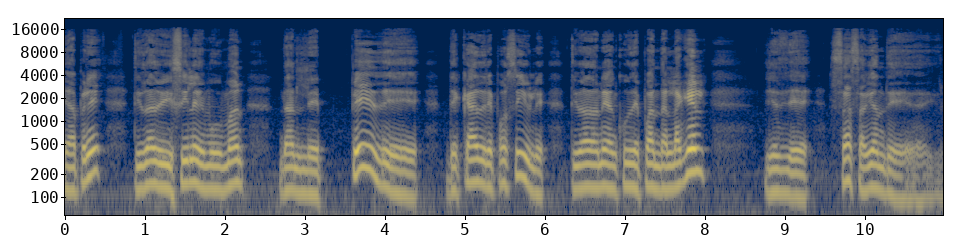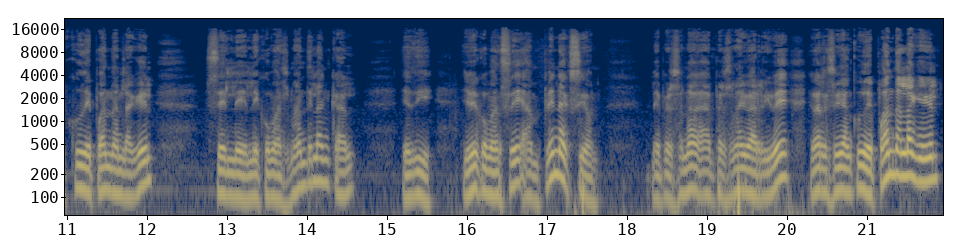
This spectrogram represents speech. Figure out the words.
Et après, tu dois diviser les mouvements dans les P de de cadre posible. Tibadonean cu de pandan laguel, y de sa sabían de cu de pandan laguel, se le, le comenzman de lancal, y di, yo me comencé en plena acción. Le persona, el personaje iba arriba, iba a recibir un cu de pandan laguel,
